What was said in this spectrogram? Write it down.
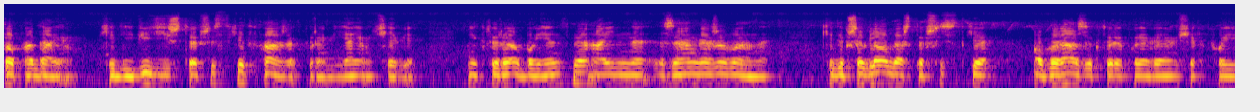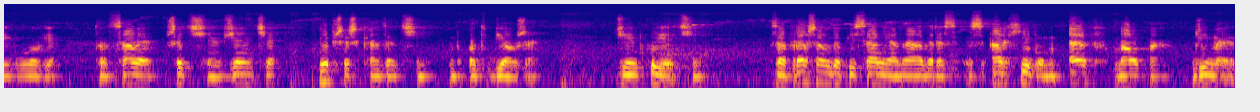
to opadają. Kiedy widzisz te wszystkie twarze, które mijają ciebie, niektóre obojętne, a inne zaangażowane, kiedy przeglądasz te wszystkie obrazy, które pojawiają się w Twojej głowie, to całe przedsięwzięcie nie przeszkadza Ci w odbiorze. Dziękuję Ci. Zapraszam do pisania na adres z archiwum f.gmail.com,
